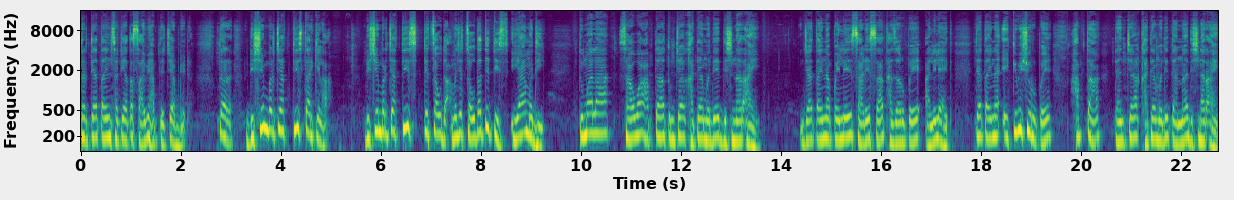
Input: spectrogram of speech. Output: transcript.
तर त्या ताईंसाठी आता सहावी हप्त्याची अपडेट तर डिसेंबरच्या तीस तारखेला डिसेंबरच्या तीस ते चौदा म्हणजे चौदा ते तीस यामध्ये तुम्हाला सहावा हप्ता तुमच्या खात्यामध्ये दिसणार आहे. ज्या ताईंना पहिले साडेसात हजार रुपये आलेले आहेत त्या ताईंना एकवीसशे रुपये हप्ता त्यांच्या खात्यामध्ये त्यांना दिसणार आहे.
